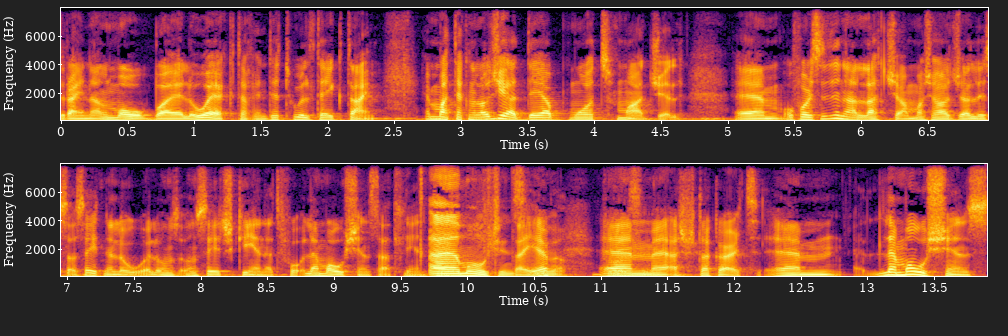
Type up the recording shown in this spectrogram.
drajna l-mobile u hekk ta' fint, it will take time. Imma teknoloġija għaddejja b'mod maġġel. U forsi din għallaċċa ma xi ħaġa li saqsejtni l-ewwel u nsejt kienet fuq l-emotions għat li inti. Ah, emotions. Tajjeb, iva, għax ftakart. L-emotions,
